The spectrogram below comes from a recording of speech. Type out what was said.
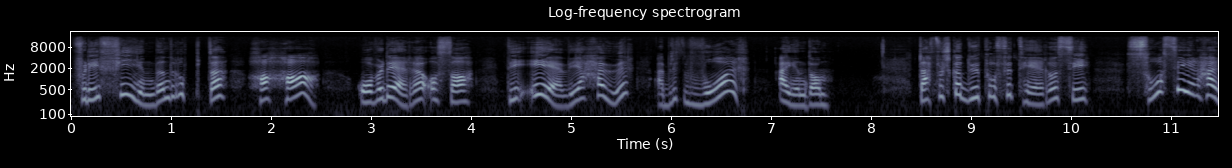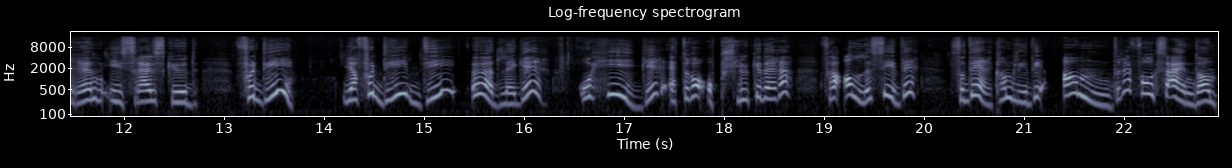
fordi fienden ropte ha-ha over dere og sa, de evige hauger er blitt vår eiendom. Derfor skal du profetere og si, så sier Herren Israels Gud, fordi, ja, fordi de ødelegger og higer etter å oppsluke dere fra alle sider, så dere kan bli de andre folks eiendom,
